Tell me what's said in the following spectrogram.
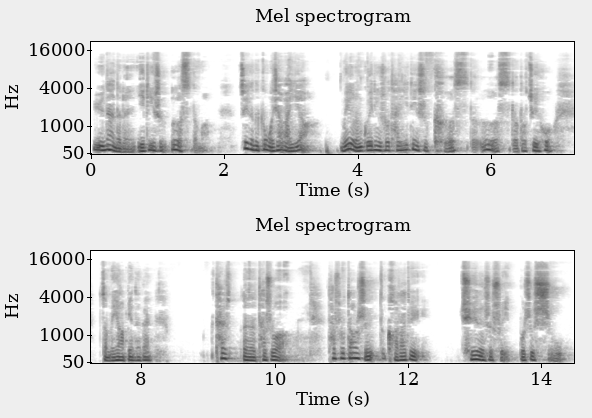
遇难的人一定是饿死的吗？这个呢，跟我想法一样。没有人规定说他一定是渴死的、饿死的，到最后怎么样变成干？他呃，他说啊，他说当时考察队缺的是水，不是食物。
